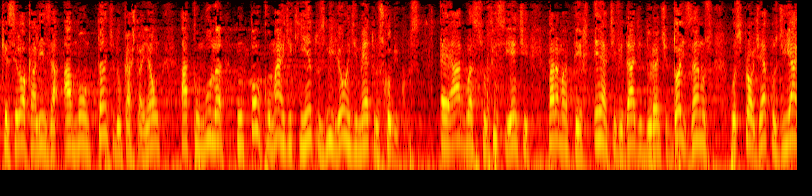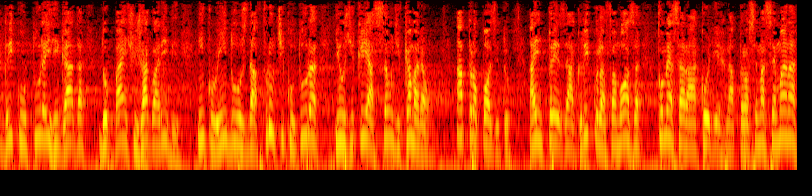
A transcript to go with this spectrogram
que se localiza a montante do Castanhão, acumula um pouco mais de 500 milhões de metros cúbicos é água suficiente para manter em atividade durante dois anos os projetos de agricultura irrigada do Baixo Jaguaribe, incluindo os da fruticultura e os de criação de camarão. A propósito, a empresa agrícola famosa começará a colher na próxima semana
